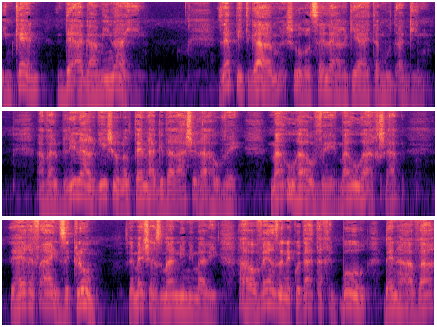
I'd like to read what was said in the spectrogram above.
אם כן, דאגה מניין. זה פתגם שהוא רוצה להרגיע את המודאגים, אבל בלי להרגיש שהוא נותן הגדרה של ההווה. מהו ההווה? מהו העכשיו? זה הרף עין, זה כלום. זה משך זמן מינימלי. ההווה זה נקודת החיבור בין העבר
